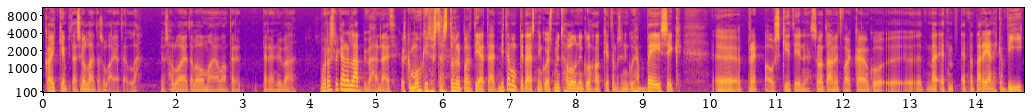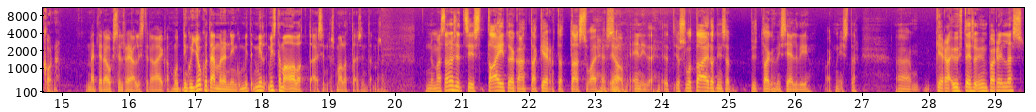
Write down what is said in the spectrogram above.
kaikkien pitäisi jollain tasolla ajatella, jos haluaa ajatella omaa ja oman per, perheen hyvää. Voidaanko me käydä läpi vähän näitä? Koska mua kiinnostaisi tosi paljon tietää, että mitä mun pitäisi, niin kuin, jos nyt haluaa niin kuin, hankkia tämmöisen niin kuin ihan basic ö, preppauskitin, sanotaan nyt vaikka jonkun, että mä, et, et mä pärjään ehkä viikon. Mä en tiedä, onko se realistinen aika, mutta niin joku tämmöinen, niin kuin, mistä mä aloittaisin, jos mä aloittaisin tämmöisen? No mä sanoisin, että siis taitoja kannattaa kertoa tässä vaiheessa Joo. Eniten. Et jos sulla on taidot, niin sä pystyt aika hyvin selviä vaikka niistä. Ää, kerää yhteisö ympärilles.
